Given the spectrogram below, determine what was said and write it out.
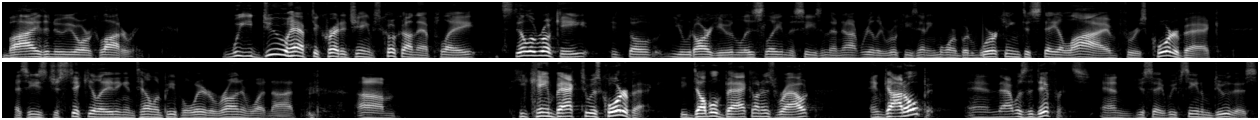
by the New York Lottery. We do have to credit James Cook on that play. It's still a rookie, though you would argue this late in the season they're not really rookies anymore, but working to stay alive for his quarterback as he's gesticulating and telling people where to run and whatnot. Um, he came back to his quarterback. He doubled back on his route and got open. And that was the difference. And you say, we've seen him do this.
